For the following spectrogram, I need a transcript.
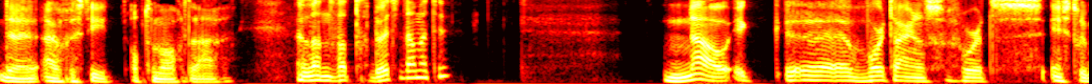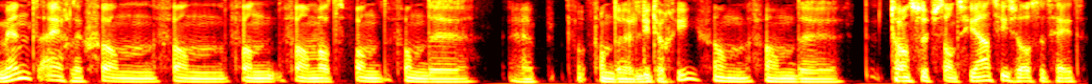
de Eucharistie op te mogen dragen. Want wat gebeurt er dan met u? Nou, ik uh, word daar een soort instrument eigenlijk van, van, van, van, wat, van, van, de, uh, van de liturgie, van, van de transubstantiatie zoals het heet.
